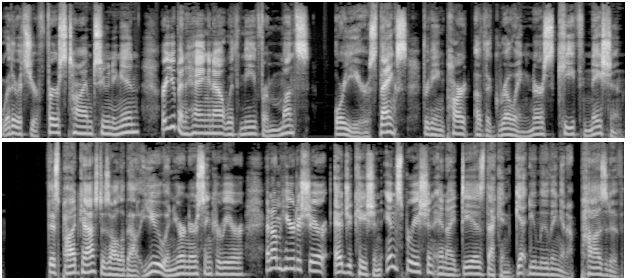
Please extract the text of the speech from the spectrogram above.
whether it's your first time tuning in or you've been hanging out with me for months or years. Thanks for being part of the growing Nurse Keith Nation. This podcast is all about you and your nursing career, and I'm here to share education, inspiration, and ideas that can get you moving in a positive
